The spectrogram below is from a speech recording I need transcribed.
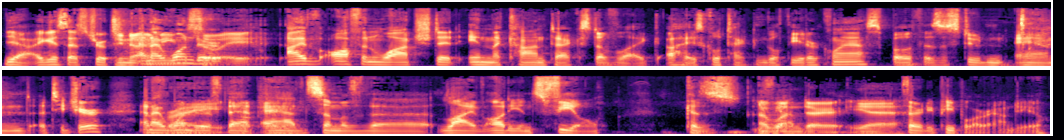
Yeah. I guess that's true. Do you know and what I mean? wonder. So it- I've often watched it in the context of like a high school technical theater class, both as a student and a teacher, and I wonder if that okay. adds some of the live audience feel because I wonder, yeah, thirty people around you.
